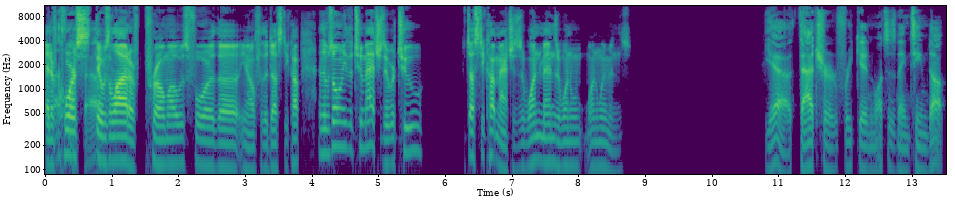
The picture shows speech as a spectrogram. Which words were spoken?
and of That's course, there was a lot of promos for the you know for the Dusty Cup, and there was only the two matches. There were two Dusty Cup matches, one men's and one one women's. Yeah, Thatcher, freaking what's his name, teamed up.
